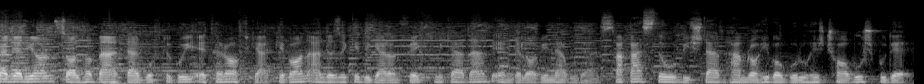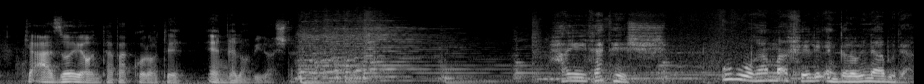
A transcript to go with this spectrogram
شجریان سالها بعد در گفتگوی اعتراف کرد که به آن اندازه که دیگران فکر می‌کردند انقلابی نبوده است و قصد او بیشتر همراهی با گروه چاووش بوده که اعضای آن تفکرات انقلابی داشتند. حقیقتش اون موقع من خیلی انقلابی نبودم.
